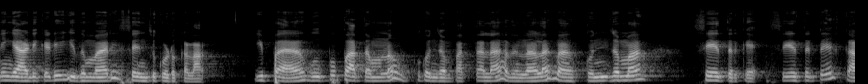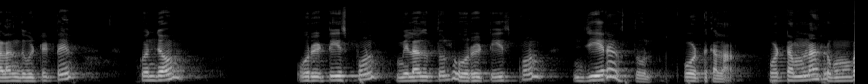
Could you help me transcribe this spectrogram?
நீங்கள் அடிக்கடி இது மாதிரி செஞ்சு கொடுக்கலாம். இப்போ உப்பு பார்த்தோம்னா உப்பு கொஞ்சம் பத்தலை. அதனால் நான் கொஞ்சமாக சேர்த்துருக்கேன். சேர்த்துட்டு கலந்து விட்டுட்டு கொஞ்சம் ஒரு டீஸ்பூன் மிளகுத்தூள் ஒரு டீஸ்பூன் ஜீரகத்தூள் போட்டுக்கலாம். போட்டோம்னா ரொம்ப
